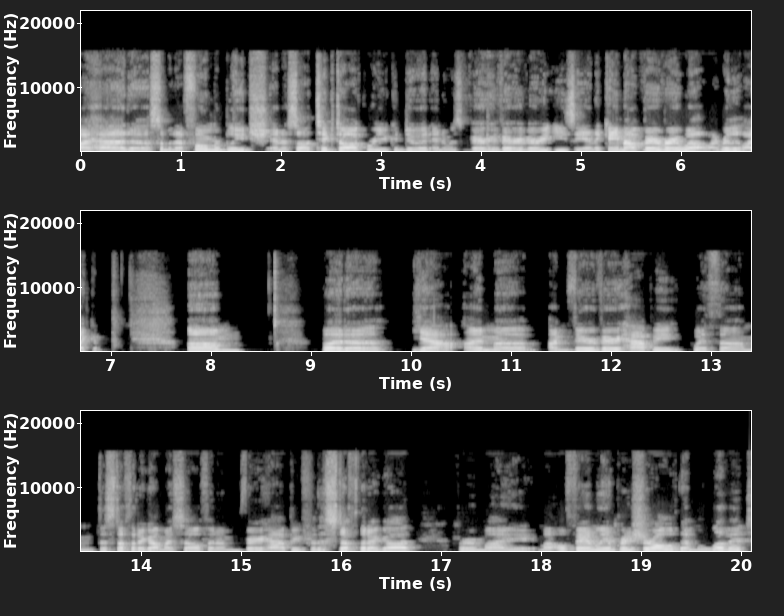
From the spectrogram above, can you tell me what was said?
I had uh, some of that foamer bleach, and I saw TikTok where you could do it, and it was very, very, very easy, and it came out very, very well. I really like them. Um, but uh, yeah, I'm uh, I'm very, very happy with um, the stuff that I got myself, and I'm very happy for the stuff that I got for my my whole family. I'm pretty sure all of them will love it.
